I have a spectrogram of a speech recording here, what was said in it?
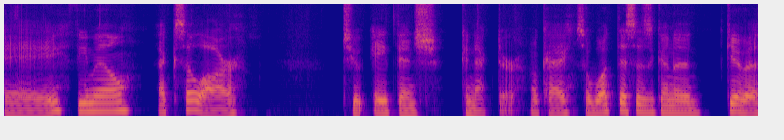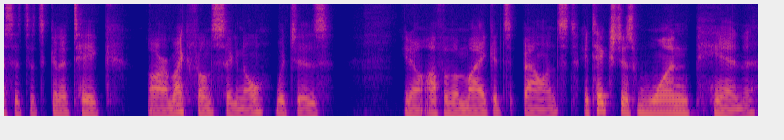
a female XLR to eighth inch connector, okay? So what this is gonna give us is it's gonna take our microphone signal, which is, you know, off of a mic, it's balanced. It takes just one pin,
